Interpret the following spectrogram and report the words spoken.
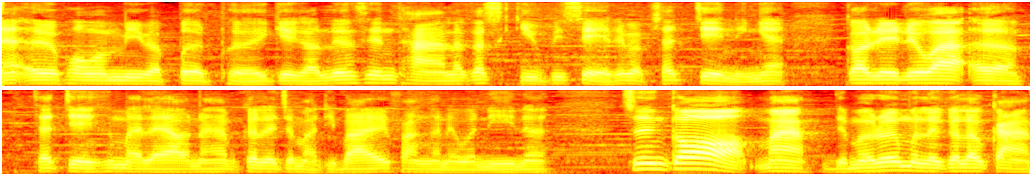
นะเออพอมันมีแบบเปิดเผยเกี่ยวกับเรื่องเส้นทางแล้วก็สกิลพิเศษที่แบบชัดเจนอย่างเงี้ยก็เรียกได้ว่าเออชัดเจนขึ้นมาแล้วนะครับก็เลยจะมาอธิบายให้ฟังกันในวันนี้นะซึ่งก็มาเดี๋ยวมาเริ่มกันเลยก็แล้วกัน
